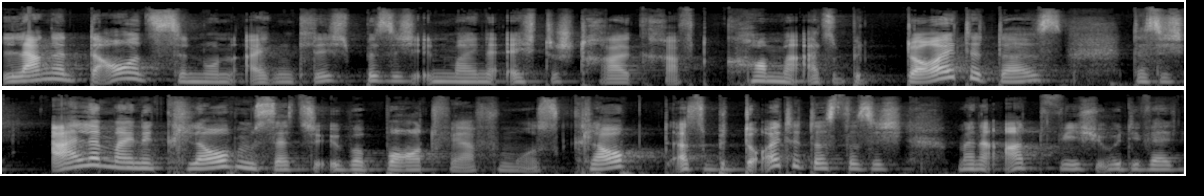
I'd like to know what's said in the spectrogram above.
lange dauert es denn nun eigentlich, bis ich in meine echte Strahlkraft komme? Also bedeutet das, dass ich alle meine Glaubenssätze über Bord werfen muss? Glaubt, also bedeutet das, dass ich meine Art, wie ich über die Welt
